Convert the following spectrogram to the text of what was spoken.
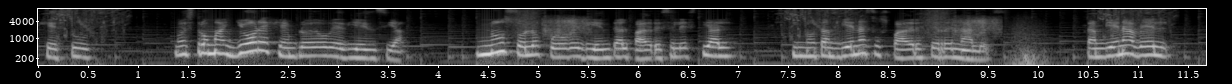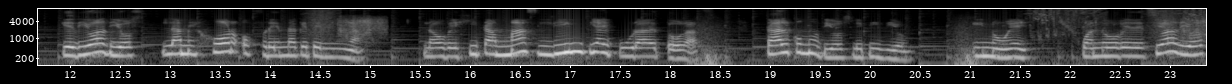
Jesús, nuestro mayor ejemplo de obediencia. No solo fue obediente al Padre Celestial, sino también a sus padres terrenales. También Abel, que dio a Dios la mejor ofrenda que tenía, la ovejita más limpia y pura de todas, tal como Dios le pidió. Y Noé, cuando obedeció a Dios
